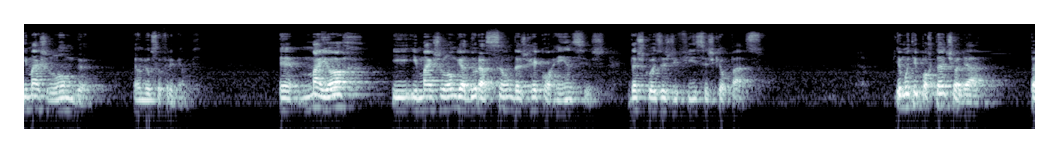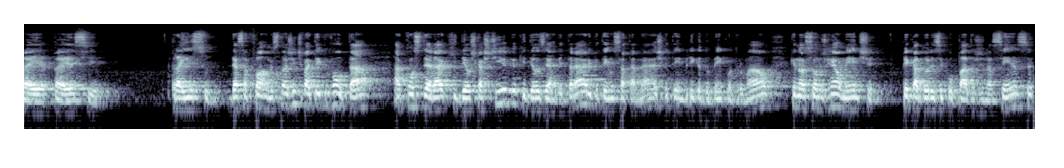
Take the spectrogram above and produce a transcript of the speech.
e mais longa é o meu sofrimento. É maior e, e mais longa é a duração das recorrências, das coisas difíceis que eu passo. E é muito importante olhar para esse para isso dessa forma, senão a gente vai ter que voltar a considerar que Deus castiga, que Deus é arbitrário, que tem um Satanás, que tem briga do bem contra o mal, que nós somos realmente pecadores e culpados de nascença,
